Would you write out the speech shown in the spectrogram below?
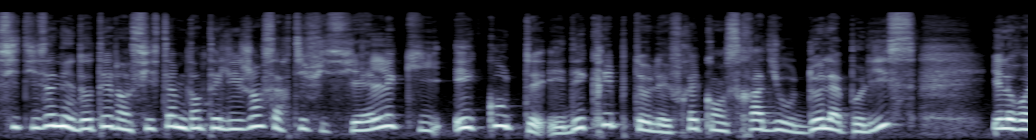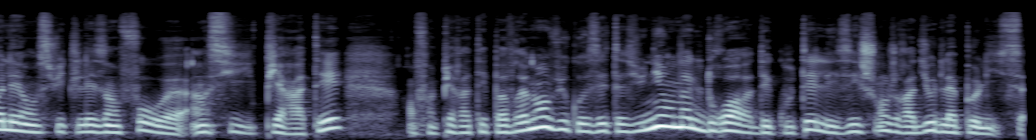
Citizen est doté d'un système d'intelligence artificielle qui écoute et décrypte les fréquences radio de la police. Il relaie ensuite les infos euh, ainsi piratées Enfin, pirater pas vraiment, vu qu'aux États-Unis, on a le droit d'écouter les échanges radio de la police.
